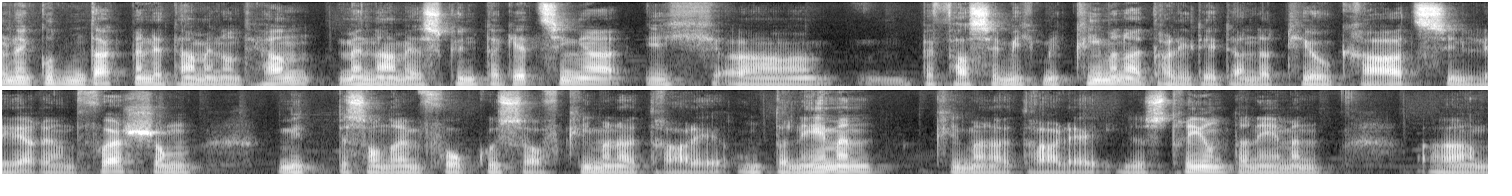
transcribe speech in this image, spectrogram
Schönen guten Tag, meine Damen und Herren. Mein Name ist Günter Getzinger. Ich äh, befasse mich mit Klimaneutralität an der TU Graz in Lehre und Forschung mit besonderem Fokus auf klimaneutrale Unternehmen, klimaneutrale Industrieunternehmen. Äh,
